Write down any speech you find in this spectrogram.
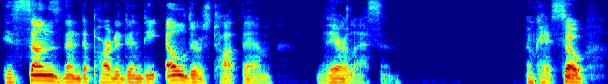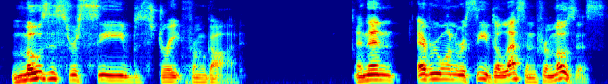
His sons then departed, and the elders taught them their lesson. Okay, so Moses received straight from God. And then everyone received a lesson from Moses.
